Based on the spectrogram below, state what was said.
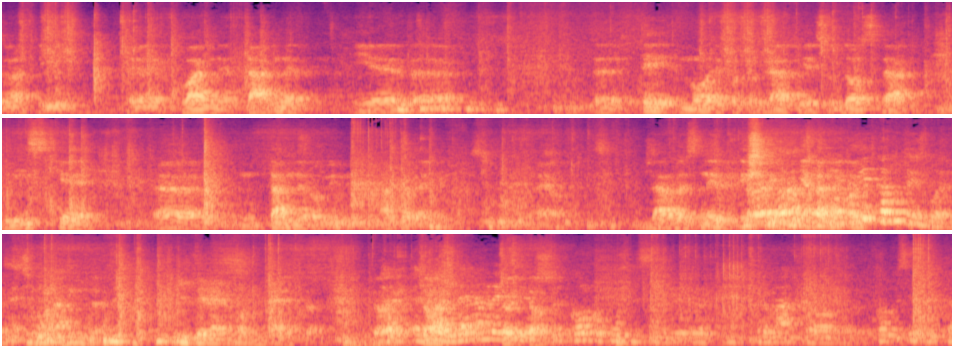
zvati Kvarner Tarner, jer E, te moje fotografije su dosta bliske e, Turnerovim akvarelima. Evo. Da vas ne vidiš. Možemo vidjeti kako to izgleda, nećemo Ideja je odmah. Eto. To je to. Ali da nam reći još koliko puta si e, promatrao, koliko si puta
